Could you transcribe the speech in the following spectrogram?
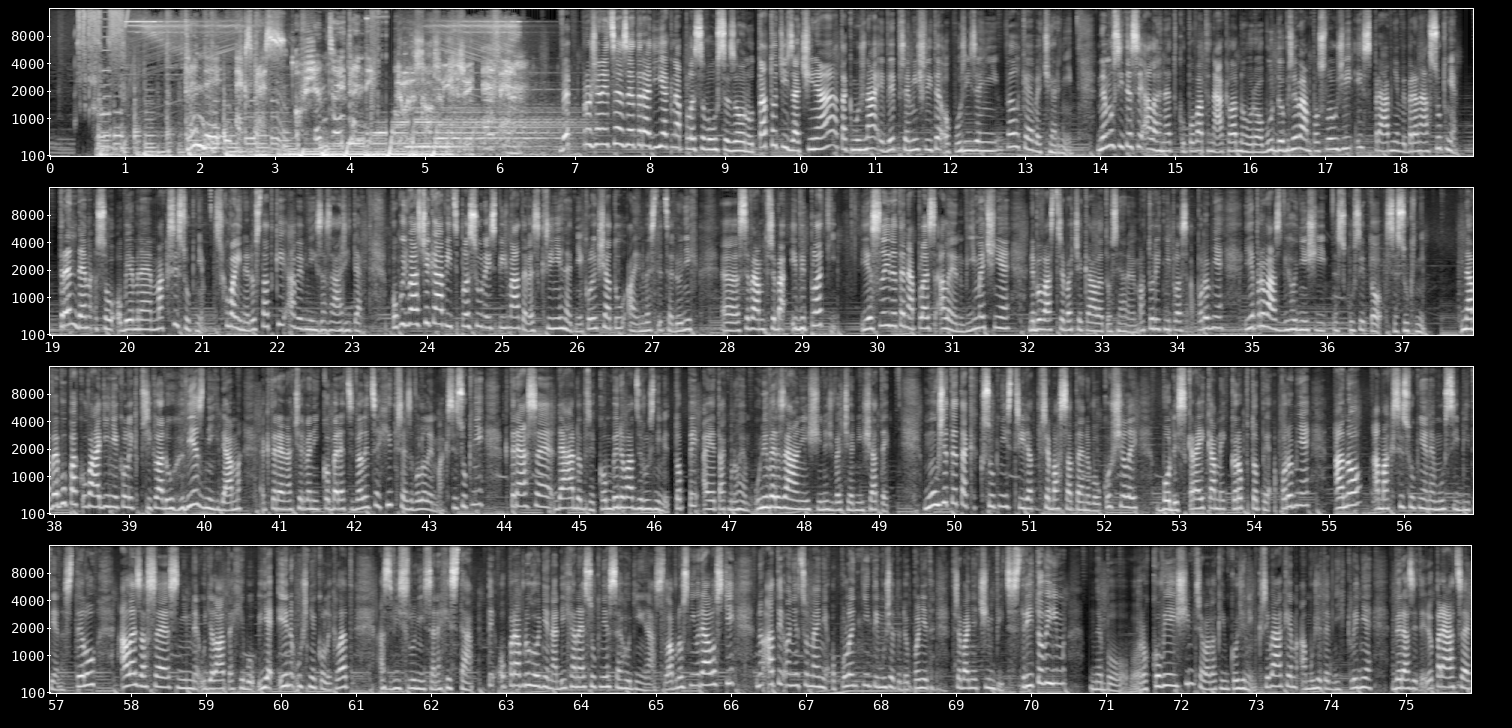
Trendy Express. Ovšem, co je trendy. 90,3 FM. Web pro ženy CZ radí jak na plesovou sezónu. Ta totiž začíná, tak možná i vy přemýšlíte o pořízení velké večerní. Nemusíte si ale hned kupovat nákladnou robu, dobře vám poslouží i správně vybraná sukně. Trendem jsou objemné maxi sukně. Schovají nedostatky a vy v nich zazáříte. Pokud vás čeká víc plesů, nejspíš máte ve skříni hned několik šatů a investice do nich e, se vám třeba i vyplatí. Jestli jdete na ples, ale jen výjimečně, nebo vás třeba čeká letos, já nevím, maturitní ples a podobně, je pro vás výhodnější zkusit to se sukní. Na webu pak uvádí několik příkladů hvězdných dam, které na červený koberec velice chytře zvolili maxi sukni, která se dá dobře kombinovat s různými topy a je tak mnohem univerzálnější než večerní šaty. Můžete tak k sukni střídat třeba saténovou košili, body s krajkami, crop topy a podobně. Ano, a maxi sukně nemusí být jen stylu, ale zase s ním neuděláte chybu. Je in už několik let a z výsluní se nechystá. Ty opravdu hodně nadýchané sukně se hodí na slavnostní události, no a ty o něco méně opulentní elegantní, ty můžete doplnit třeba něčím víc streetovým nebo rokovějším, třeba takovým koženým křivákem a můžete v nich klidně vyrazit i do práce,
